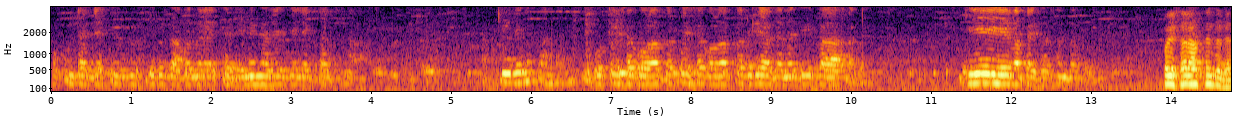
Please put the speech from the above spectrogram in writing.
फुकून टाकले असते दुसरीकडे आपण जरा एकर जमीन झाले ते लेकरात केले नाही पैसा गोळा कर पैसा गोळा कर व्याजानं दे गेला पैसा समजा पैसा राहत नाही सध्या.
